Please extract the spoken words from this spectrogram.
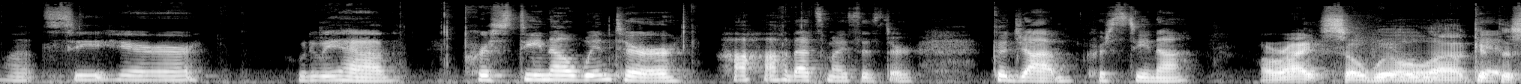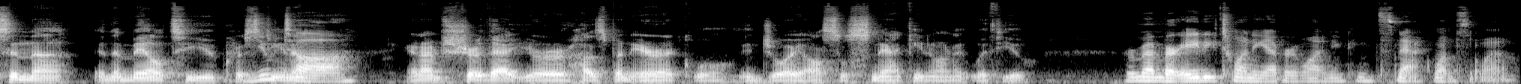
Let's see here. Who do we have? Christina Winter. Haha, that's my sister. Good job, Christina. All right. So we'll uh, get Get- this in the in the mail to you, Christina. Utah. And I'm sure that your husband Eric will enjoy also snacking on it with you. Remember 80 20, everyone. You can snack once in a while.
